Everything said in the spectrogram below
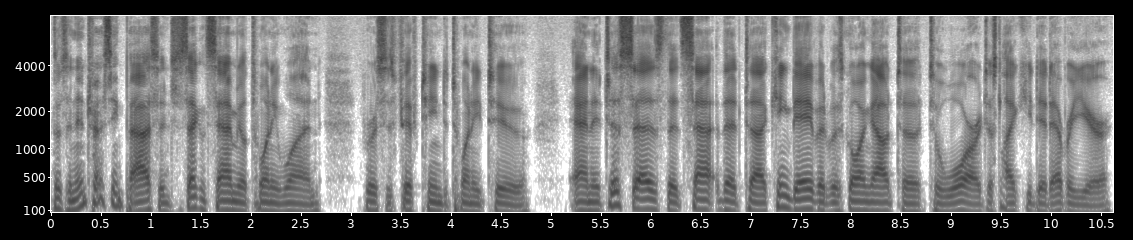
there's an interesting passage, Second Samuel 21 verses 15 to 22. And it just says that Sa- that uh, King David was going out to, to war just like he did every year.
